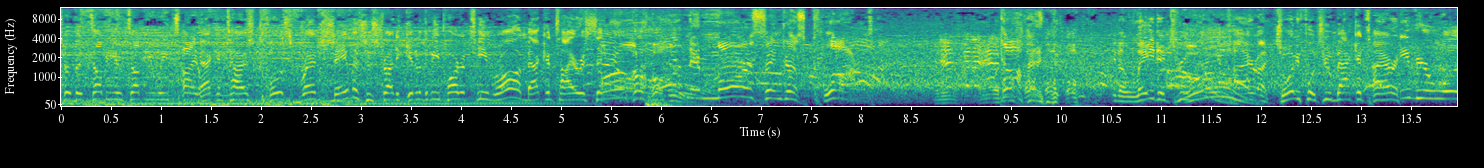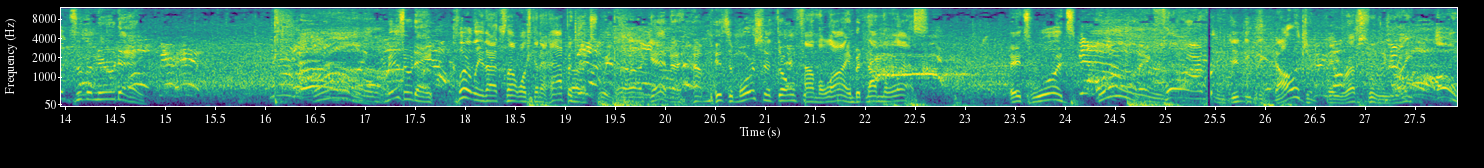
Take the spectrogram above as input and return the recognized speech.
to the WWE title. McIntyre's close friend Sheamus is trying to get him to be part of Team Raw. and McIntyre is saying, Oh, Orton and Morrison just clocked. an elated Drew McIntyre, a joyful Drew McIntyre. Xavier Woods in the New Day. Oh, New Day. Clearly, that's not what's going to happen next week. Uh, again, uh, Miz and Morrison thrown on the line, but nonetheless, it's Woods. Oh, big forearm. He didn't even acknowledge him. They were absolutely right. Oh,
